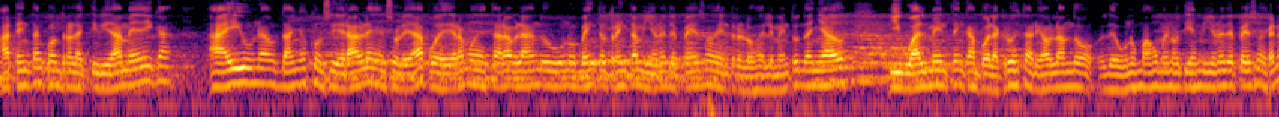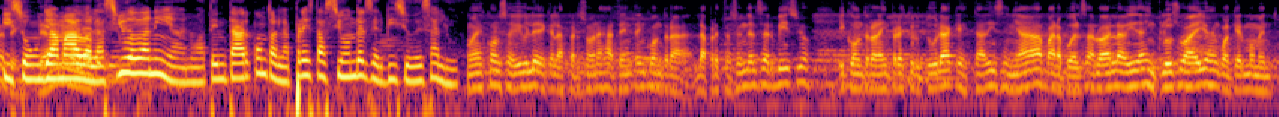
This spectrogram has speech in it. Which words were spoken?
atentan contra la actividad médica hay unos daños considerables en Soledad, pudiéramos estar hablando de unos 20 o 30 millones de pesos entre los elementos dañados, igualmente en Campo de la Cruz estaría hablando de unos más o menos 10 millones de pesos. Hizo un llamado a la ciudadanía a no atentar contra la prestación del servicio de salud. No es concebible de que las personas atenten contra la prestación del servicio y contra la infraestructura que está diseñada para poder salvar la vida, incluso a ellos en cualquier momento.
